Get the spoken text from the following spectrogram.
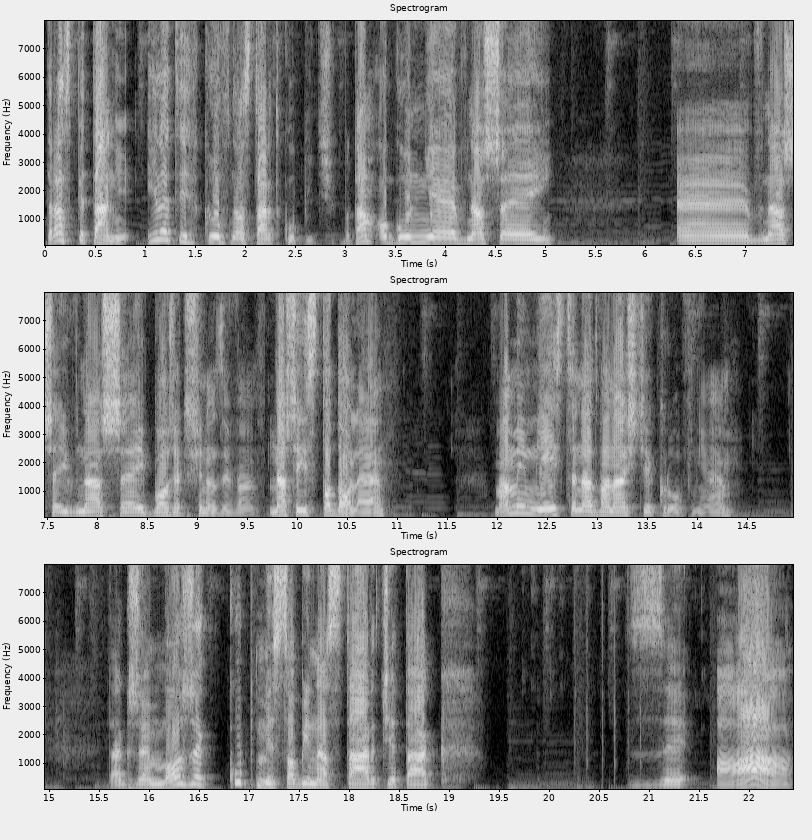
Teraz pytanie, ile tych krów na start kupić? Bo tam ogólnie w naszej... E, w naszej, w naszej... Boże, jak to się nazywa? W naszej stodole mamy miejsce na 12 krów, nie? Także może kupmy sobie na starcie tak z... A,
